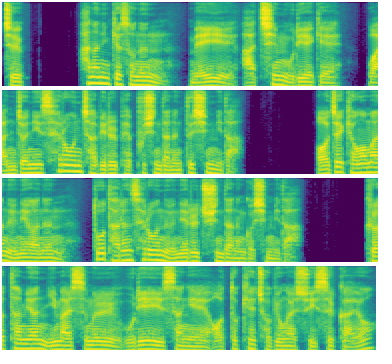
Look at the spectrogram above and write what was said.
즉, 하나님께서는 매일 아침 우리에게 완전히 새로운 자비를 베푸신다는 뜻입니다. 어제 경험한 은혜와는 또 다른 새로운 은혜를 주신다는 것입니다. 그렇다면 이 말씀을 우리의 일상에 어떻게 적용할 수 있을까요?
